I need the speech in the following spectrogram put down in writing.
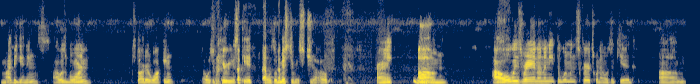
my beginnings. I was born, started walking. I was a curious kid. I was a mischievous child. Right. Um, I always ran underneath the women's skirts when I was a kid. Um,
